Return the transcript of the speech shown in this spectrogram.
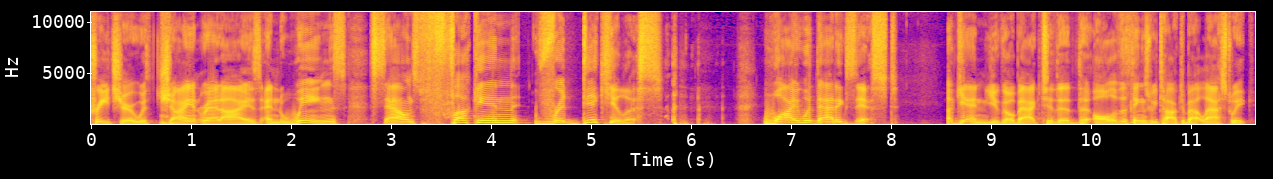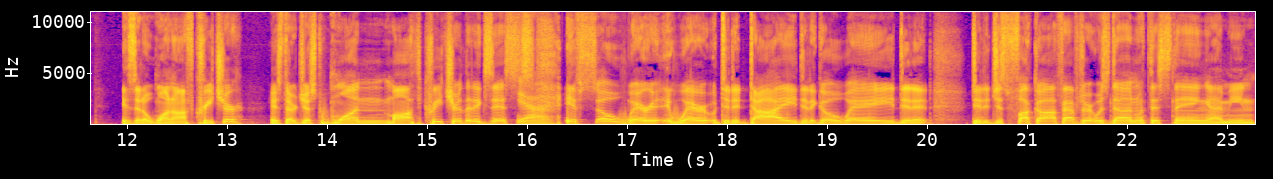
creature with giant red eyes and wings sounds fucking ridiculous. Why would that exist? Again, you go back to the, the all of the things we talked about last week. Is it a one-off creature? Is there just one moth creature that exists? Yeah. If so, where where did it die? Did it go away? Did it did it just fuck off after it was done with this thing? I mean,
